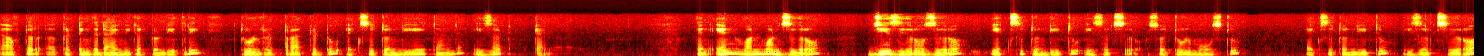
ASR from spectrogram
after uh, cutting the diameter 23 tool retracted to x28 and z10 then n110 g00 x22 z0 so tool moves to x22 z0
